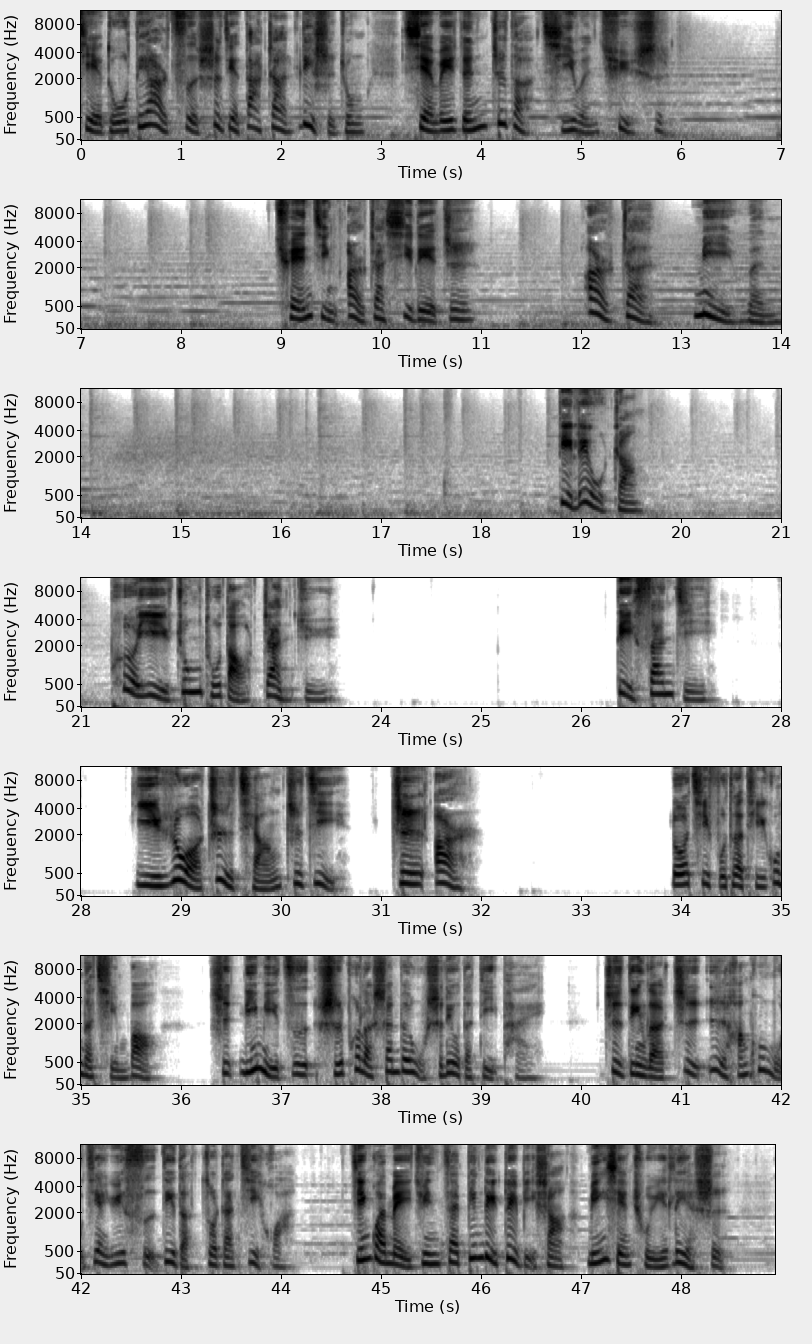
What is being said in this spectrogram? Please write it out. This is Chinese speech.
解读第二次世界大战历史中鲜为人知的奇闻趣事。全景二战系列之《二战秘闻》第六章：破译中途岛战局。第三集：以弱制强之计之二。罗奇福特提供的情报使尼米兹识破了山本五十六的底牌，制定了置日航空母舰于死地的作战计划。尽管美军在兵力对比上明显处于劣势，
